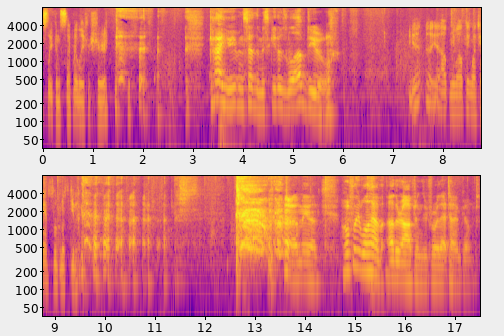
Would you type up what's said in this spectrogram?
Sleeping separately for sure. Guy, you even said the mosquitoes loved you. Yeah, yeah. I'll, you know, I'll take my chances with the mosquito. oh man. Hopefully we'll have other options before that time comes.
